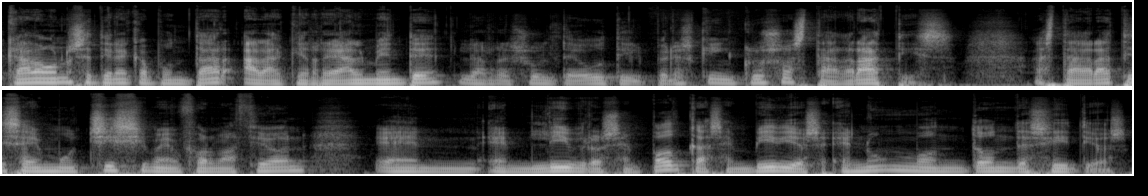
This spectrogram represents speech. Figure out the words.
cada uno se tiene que apuntar a la que realmente le resulte útil. Pero es que incluso hasta gratis. Hasta gratis hay muchísima información en, en libros, en podcasts, en vídeos, en un montón de sitios.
